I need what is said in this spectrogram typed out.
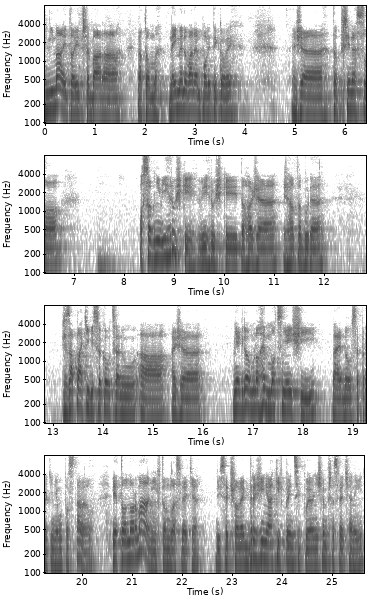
vnímali to i třeba na, na tom nejmenovaném politikovi, že to přineslo osobní výhrušky. Výhrušky toho, že, že ho to bude, že zaplatí vysokou cenu a, a že někdo mnohem mocnější najednou se proti němu postavil. Je to normální v tomhle světě. Když se člověk drží nějakých principů, je o něčem přesvědčený,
